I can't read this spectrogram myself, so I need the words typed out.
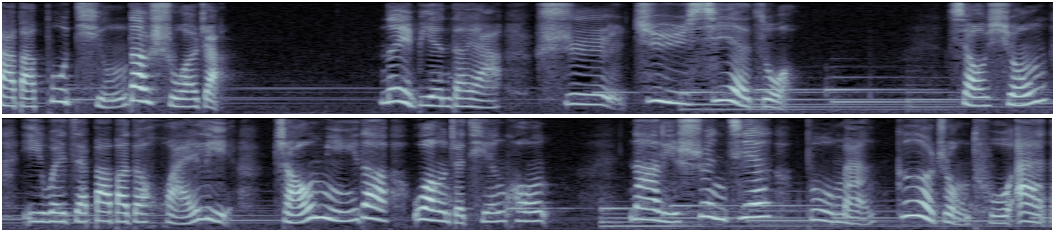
爸爸不停地说着：“那边的呀是巨蟹座。”小熊依偎在爸爸的怀里，着迷地望着天空，那里瞬间布满各种图案。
